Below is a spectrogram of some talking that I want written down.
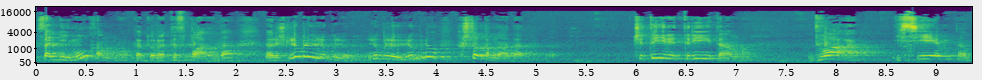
с одним ухом, ну, которое ты спас, да, говоришь, люблю, люблю, люблю, люблю. Что там надо? Четыре, три, там, два, и семь, там,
